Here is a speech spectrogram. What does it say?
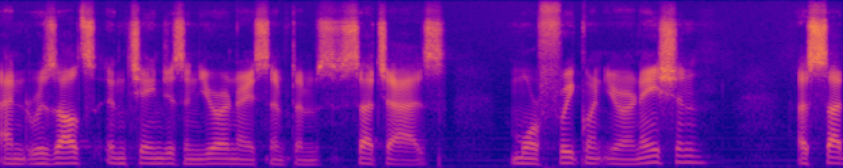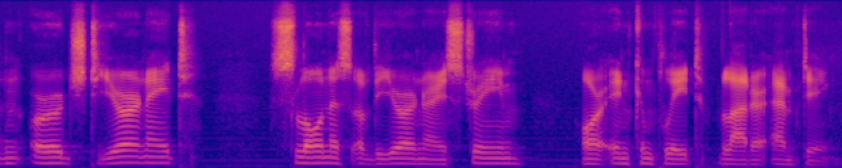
and results in changes in urinary symptoms such as more frequent urination, a sudden urge to urinate, slowness of the urinary stream, or incomplete bladder emptying.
